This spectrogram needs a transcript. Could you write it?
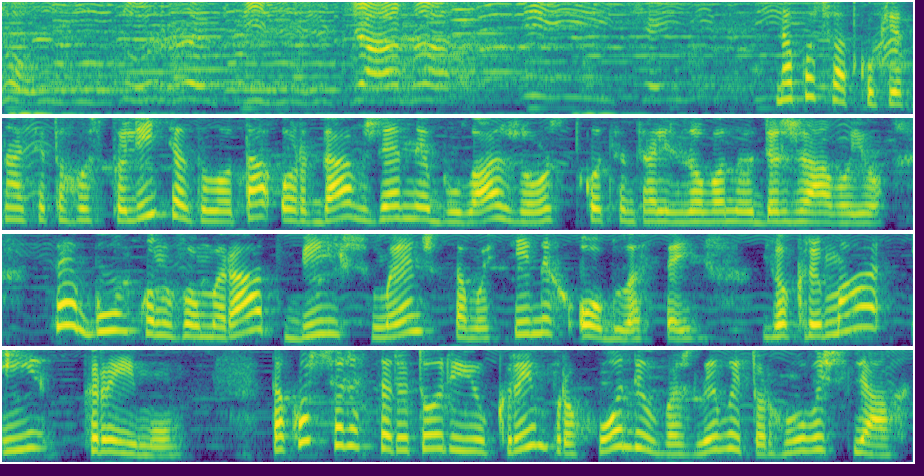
Doldur filcanı içeyim На початку 15 століття Золота Орда вже не була жорстко централізованою державою. Це був конгломерат більш-менш самостійних областей, зокрема і Криму. Також через територію Крим проходив важливий торговий шлях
